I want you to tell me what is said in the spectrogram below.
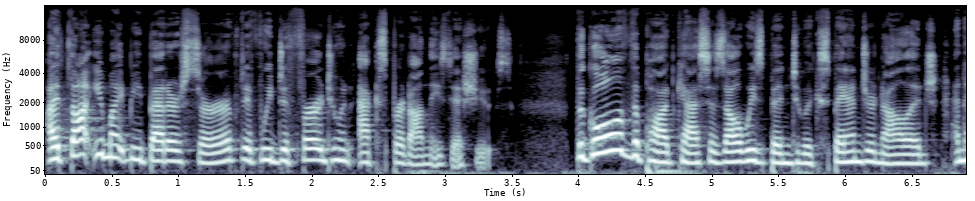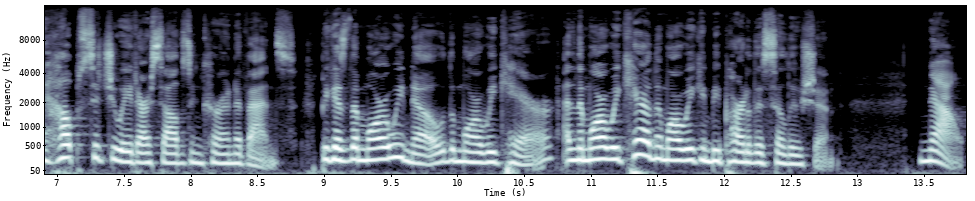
I thought you might be better served if we deferred to an expert on these issues. The goal of the podcast has always been to expand your knowledge and help situate ourselves in current events, because the more we know, the more we care, and the more we care, the more we can be part of the solution. Now,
